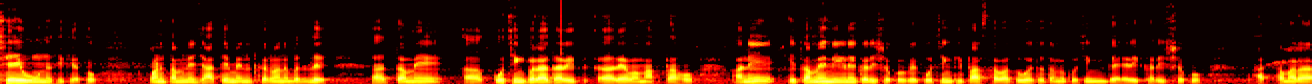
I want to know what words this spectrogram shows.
છે એવું નથી કહેતો. પણ તમને જાતે મહેનત કરવાને બદલે તમે કોચિંગ પર આધારિત રહેવા માગતા હો. અને એ તમે નિર્ણય કરી શકો કે કોચિંગથી પાસ થવાતું હોય તો તમે કોચિંગની તૈયારી કરી શકો. આ તમારા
